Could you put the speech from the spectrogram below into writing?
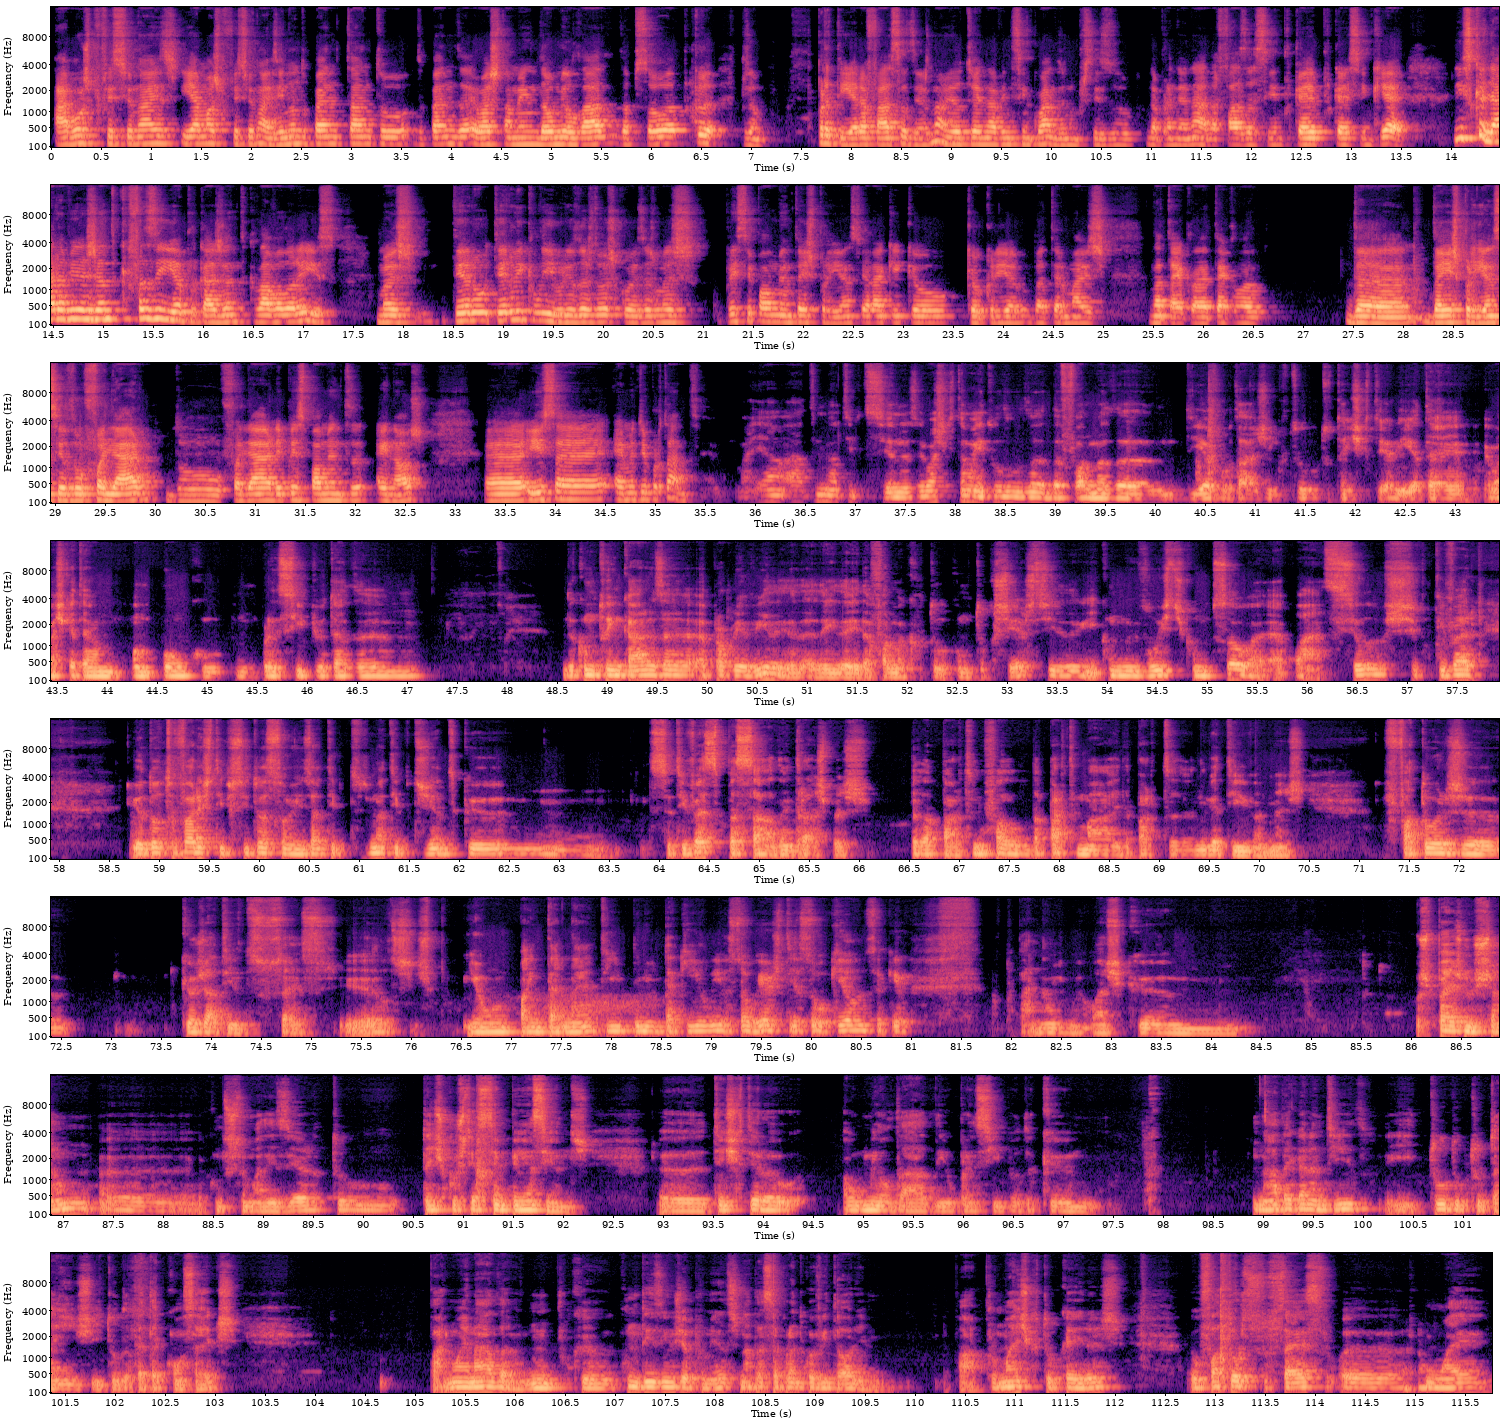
há bons profissionais e há maus profissionais, e não depende tanto, depende, eu acho também da humildade da pessoa, porque, por exemplo, para ti era fácil dizer, não, eu treino há 25 anos, não preciso de aprender nada, faz assim porque é, porque é assim que é. E se calhar havia gente que fazia, porque há gente que dá valor a isso. Mas ter o, ter o equilíbrio das duas coisas, mas principalmente a experiência, era aqui que eu, que eu queria bater mais na tecla, a tecla da, da experiência do falhar, do falhar e principalmente em nós. Uh, isso é, é muito importante. Há, há determinado tipo de cenas, eu acho que também tudo da, da forma de, de abordagem que tu, tu tens que ter e até, eu acho que até é um, um pouco um princípio até de, de como tu encaras a, a própria vida e da, e da, forma que tu, como tu cresceste e, e como evoluíste como pessoa. Se eu tiver eu dou-te vários tipos de situações. Há tipo, de- há tipo de gente que, hum, se tivesse passado, entre aspas, pela parte, não falo da parte má e da parte negativa, mas fatores eh, que eu já tive de sucesso, eles iam para a internet e punham-te aquilo e eu sou este, eu sou aquele, não sei o quê. Pá, não, eu acho que. hum, os pés no chão, eh, como se costuma dizer, tu tens que os ter sempre bem assentes. Eh, tens que ter o- a humildade e o princípio de que nada é garantido e tudo o que tu tens e tudo o que até consegues pá, não é nada, porque como dizem os japoneses, nada se aprende com a vitória. Pá, por mais que tu queiras, o fator sucesso uh, não é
